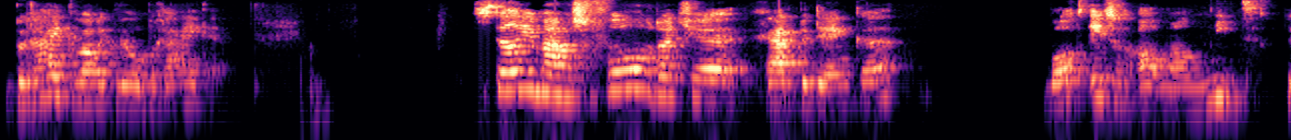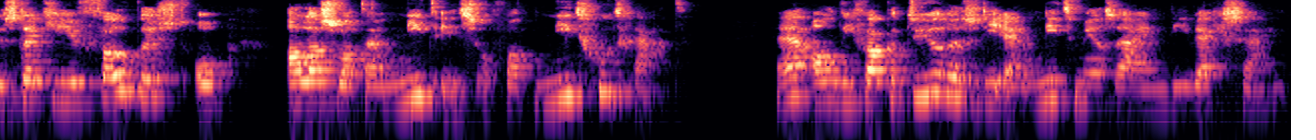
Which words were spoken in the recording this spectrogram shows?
bereik wat ik wil bereiken. Stel je maar eens voor dat je gaat bedenken, wat is er allemaal niet? Dus dat je je focust op alles wat er niet is of wat niet goed gaat. al die vacatures die er niet meer zijn, die weg zijn.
